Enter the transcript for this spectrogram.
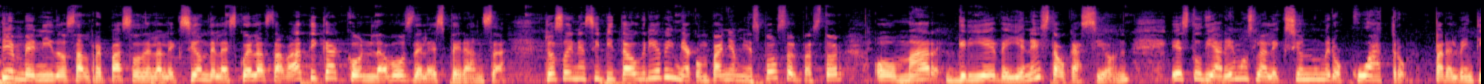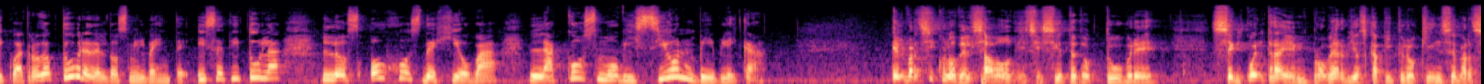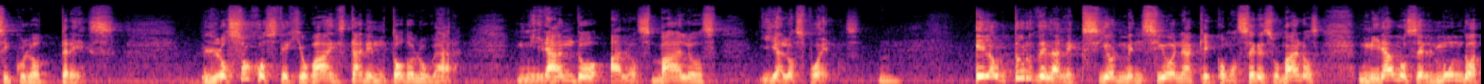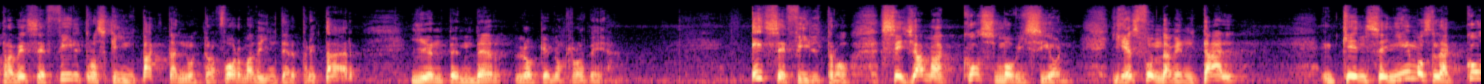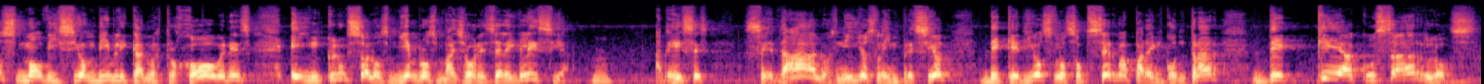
Bienvenidos al repaso de la lección de la escuela sabática con la voz de la esperanza. Yo soy Necipita Grieve y me acompaña mi esposo, el pastor Omar Grieve. Y en esta ocasión estudiaremos la lección número 4 para el 24 de octubre del 2020 y se titula Los ojos de Jehová, la cosmovisión bíblica. El versículo del sábado 17 de octubre se encuentra en Proverbios capítulo 15, versículo 3. Los ojos de Jehová están en todo lugar, mirando a los malos y a los buenos. El autor de la lección menciona que como seres humanos miramos el mundo a través de filtros que impactan nuestra forma de interpretar y entender lo que nos rodea. Ese filtro se llama cosmovisión y es fundamental que enseñemos la cosmovisión bíblica a nuestros jóvenes e incluso a los miembros mayores de la iglesia. A veces se da a los niños la impresión de que Dios los observa para encontrar de qué acusarlos.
